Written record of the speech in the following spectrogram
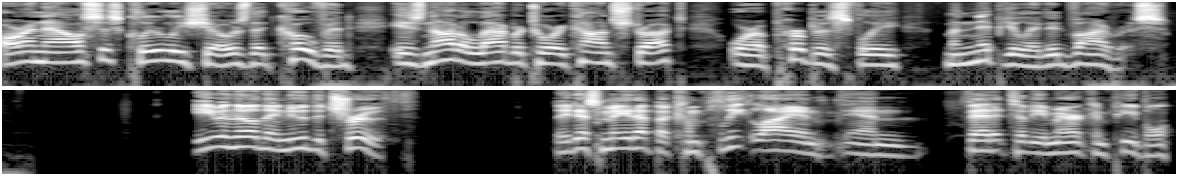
Our analysis clearly shows that COVID is not a laboratory construct or a purposefully manipulated virus. Even though they knew the truth, they just made up a complete lie and, and fed it to the American people.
